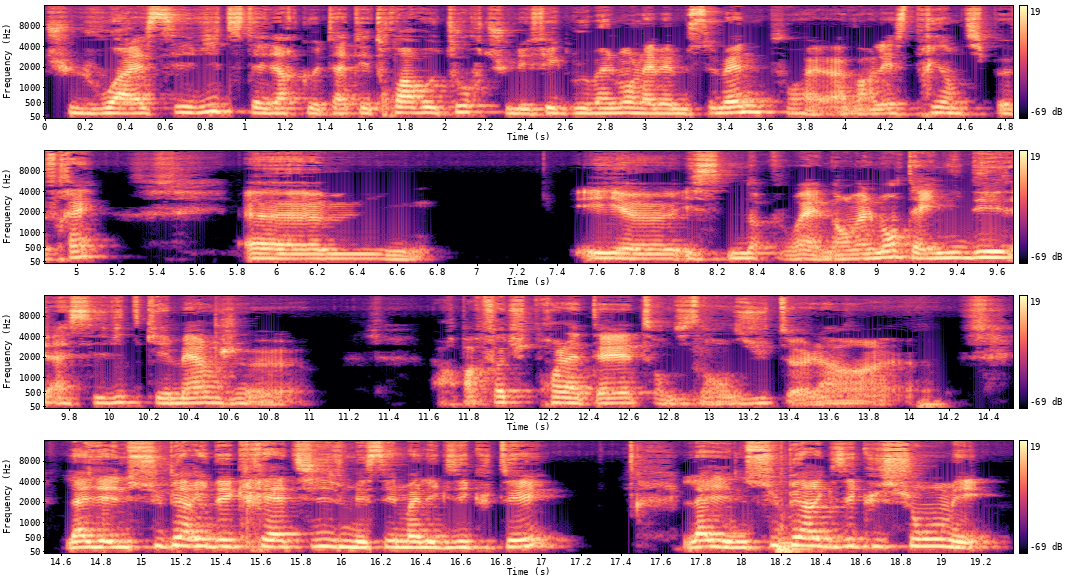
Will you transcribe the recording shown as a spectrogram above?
tu, le vois assez vite, c'est-à-dire que tu as tes trois retours, tu les fais globalement la même semaine pour avoir l'esprit un petit peu frais. Euh, et, euh, ouais, normalement, tu as une idée assez vite qui émerge. Alors parfois, tu te prends la tête en disant zut, là, là, il y a une super idée créative, mais c'est mal exécuté. Là, il y a une super exécution, mais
